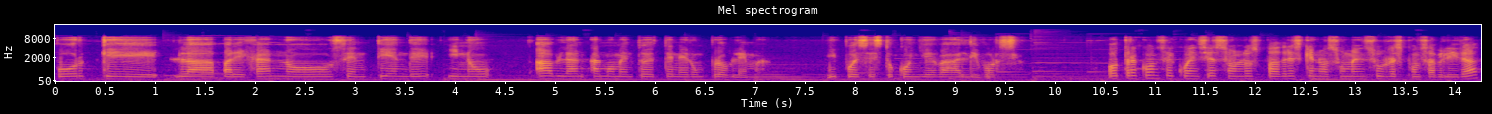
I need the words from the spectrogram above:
porque la pareja no se entiende y no hablan al momento de tener un problema y pues esto conlleva al divorcio. Otra consecuencia son los padres que no asumen su responsabilidad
